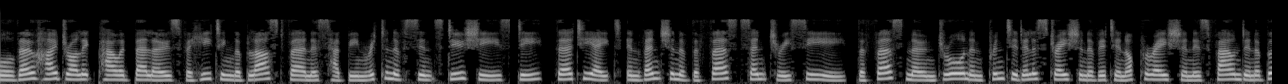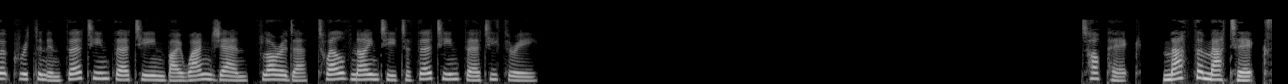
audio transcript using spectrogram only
Although hydraulic-powered bellows for heating the blast furnace had been written of since Du Shi's d. 38 invention of the 1st century CE, the first known drawn and printed illustration of it in operation is found in a book written in 1313 by Wang Zhen Florida, 1290–1333. Mathematics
